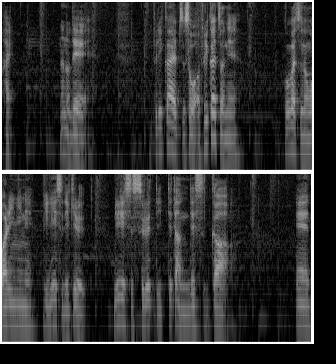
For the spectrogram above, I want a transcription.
はい。なのでプリ開発そうアプリ開発はね5月の終わりにねリリースできるリリースするって言ってたんですがえー、っ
